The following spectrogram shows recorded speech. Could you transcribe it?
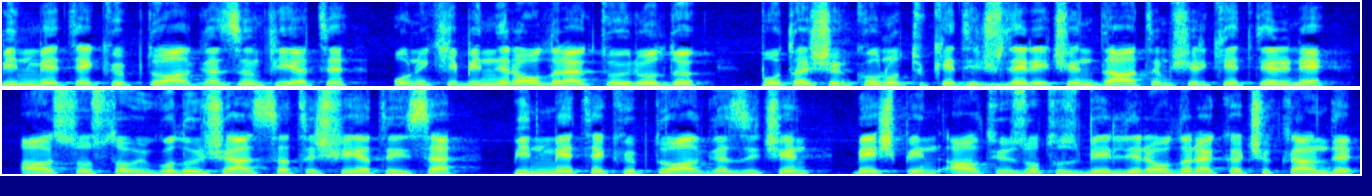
1000 metreküp doğalgazın fiyatı 12.000 lira olarak duyuruldu. BOTAŞ'ın konut tüketicileri için dağıtım şirketlerine Ağustos'ta uygulayacağı satış fiyatı ise 1000 metreküp doğalgaz için 5631 lira olarak açıklandı.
